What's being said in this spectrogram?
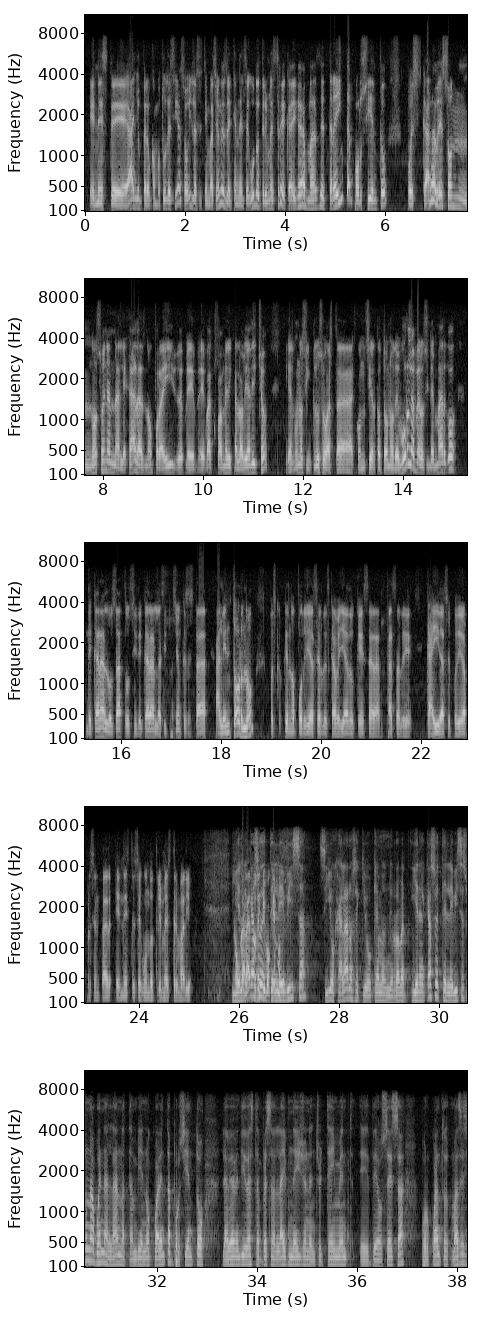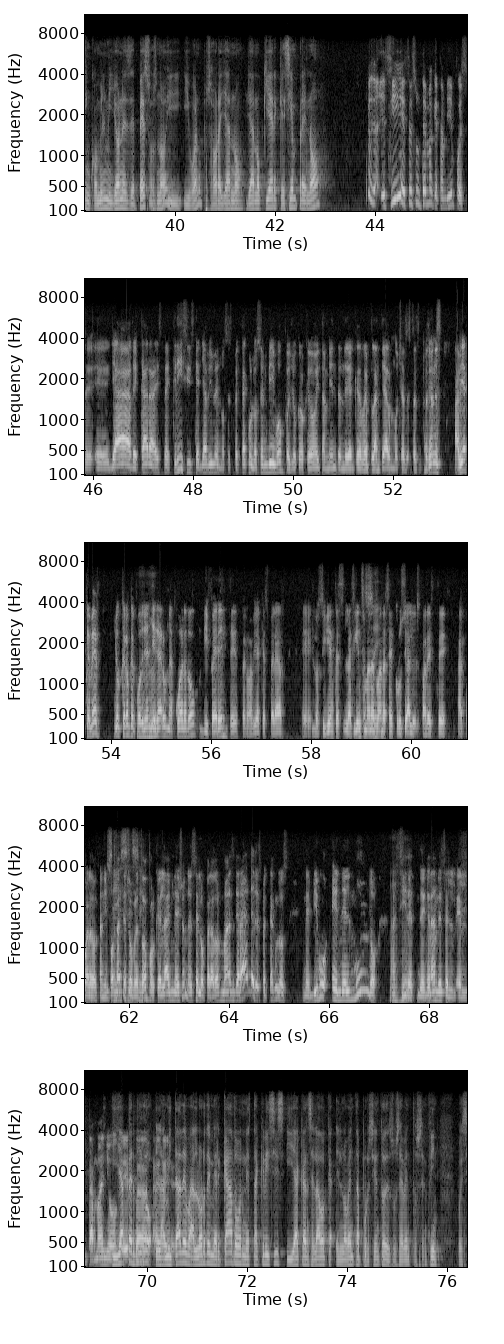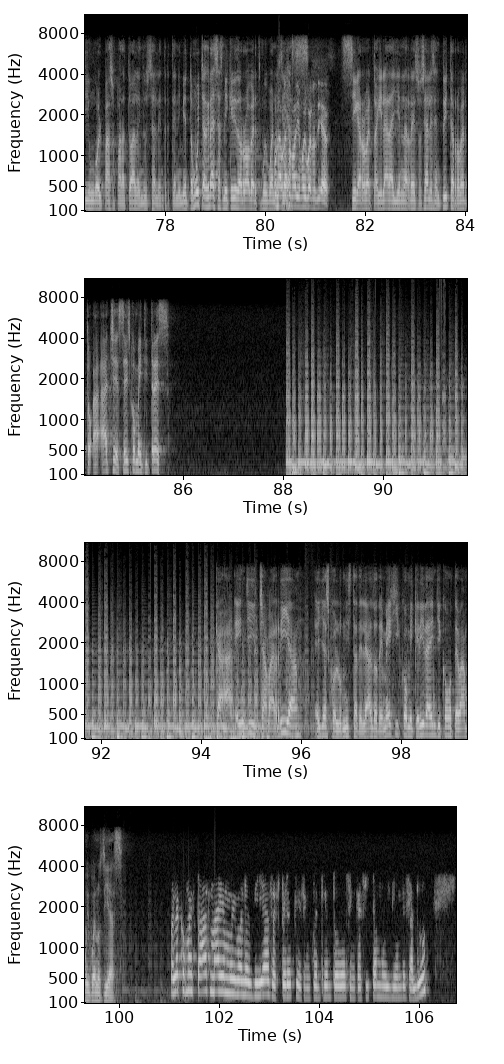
en este año, pero como tú decías, hoy las estimaciones de que en el segundo trimestre caiga más de 30%, pues cada vez son, no suenan alejadas, ¿no? Por ahí eh, eh, Banco of America lo había dicho, y algunos incluso hasta con cierto tono de burla, pero sin embargo, de cara a los datos y de cara a la situación que se está al entorno, pues creo que no podría ser descabellado que esa tasa de caída se pudiera presentar en este segundo trimestre, Mario. Y en el caso de Televisa, sí, ojalá nos equivoquemos, mi Robert. Y en el caso de Televisa es una buena lana también, ¿no? 40% le había vendido a esta empresa Live Nation Entertainment eh, de Ocesa por cuánto, más de 5 mil millones de pesos, ¿no? Y, bueno, pues ahora ya no, ya no quiere, que siempre no. Pues, eh, sí, este es un tema que también, pues, eh, ya de cara a esta crisis que ya viven los espectáculos en vivo, pues yo creo que hoy también tendrían que replantear muchas de estas situaciones. Había que ver, yo creo que podrían llegar a un acuerdo diferente, pero había que esperar. Eh, los siguientes, las siguientes semanas van a ser cruciales para este acuerdo tan importante, sobre todo porque Live Nation es el operador más grande de espectáculos en vivo en el mundo. Así de, grande es el, tamaño. Y ha perdido la eh, mitad de valor de mercado en esta crisis y ha cancelado el 90% de sus eventos. En fin, pues sí, un golpazo para toda la industria del entretenimiento. Muchas gracias, mi querido Robert. Muy buenos días. Un abrazo, Mario. Muy buenos días. Siga Roberto Aguilar ahí en las redes sociales, en Twitter, Roberto AH, 6 con 23. A Angie Chavarría, ella es columnista de Lealdo de México. Mi querida Angie, ¿cómo te va? Muy buenos días. Hola, ¿cómo estás, Mario? Muy buenos días. Espero que se encuentren todos en casita muy bien de salud.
